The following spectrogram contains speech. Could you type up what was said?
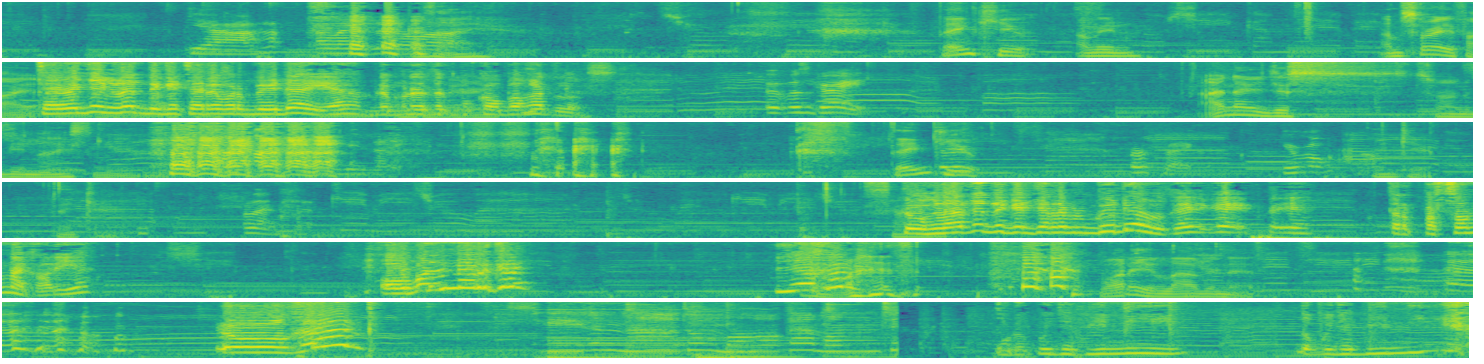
Yeah, I liked it a Because lot. I. Thank you. I mean, I'm sorry if I. Ceweknya ngeliat dengan cara berbeda ya, benar-benar terpukau banget loh. It was great. I know you just trying to be nice to me. Thank you. Perfect. You're welcome. Thank you. Thank you. Tuh ngeliatnya dengan cara berbeda loh, kayak kayak, kayak terpesona kali ya. Oh bener kan? Iya kan? What are you laughing at? Loh kan? Udah punya bini, udah punya bini.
